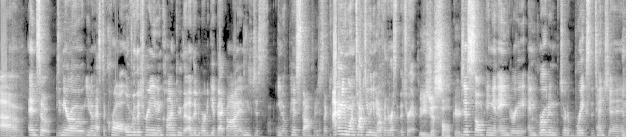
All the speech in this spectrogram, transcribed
Um, and so De Niro, you know, has to crawl over the train and climb through the other door to get back on, and he's just, you know, pissed off, and he's like, I don't even want to talk to you anymore Yeah. for the rest of the trip. he's just sulking. Just sulking and angry, and Grodin sort of breaks the tension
